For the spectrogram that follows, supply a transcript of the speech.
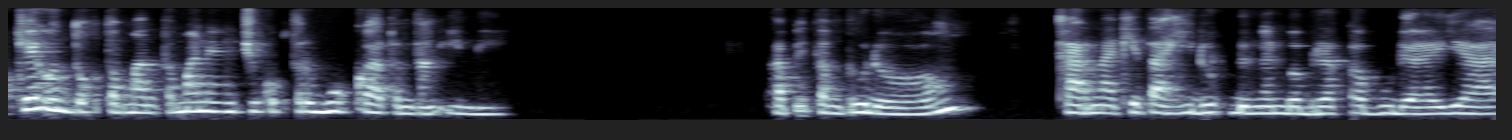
okay untuk teman-teman yang cukup terbuka tentang ini. Tapi tentu dong, karena kita hidup dengan beberapa budaya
